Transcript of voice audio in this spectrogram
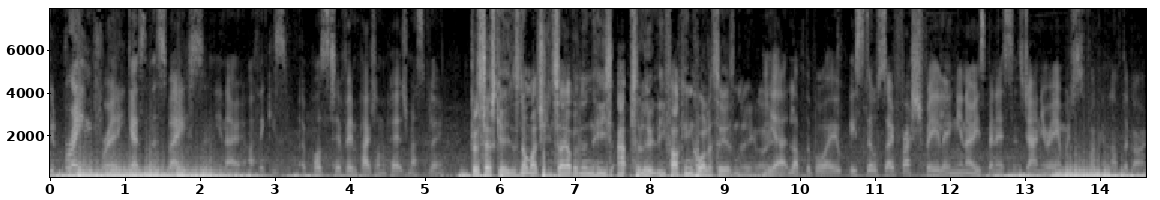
good brain for it. He gets in the space, and you know, I think he's a positive impact on the pitch massively. Kulusevski, there's not much you can say other than he's absolutely fucking quality, isn't he? Like, Yeah, love the boy. He's still so fresh feeling. You know, he's been here since January, and we just fucking love the guy.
